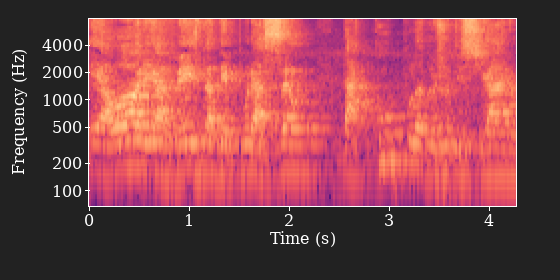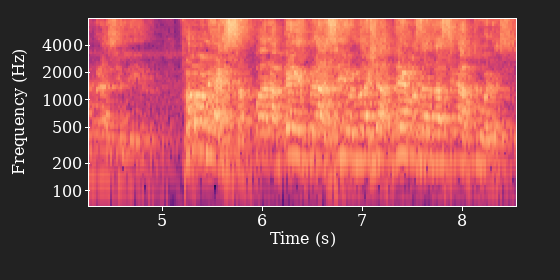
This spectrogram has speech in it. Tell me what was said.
é a hora e a vez da depuração da cúpula do judiciário brasileiro. Vamos nessa! Parabéns, Brasil! Nós já temos as assinaturas.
